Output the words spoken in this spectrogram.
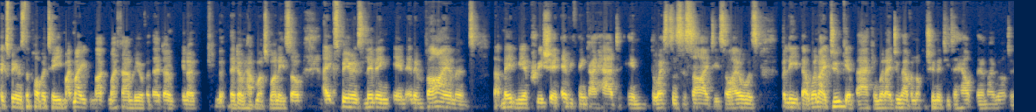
I experienced the poverty. My, my, my family over there don't, you know, they don't have much money. So I experienced living in an environment that made me appreciate everything I had in the Western society. So I always believe that when I do get back and when I do have an opportunity to help them, I will do.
